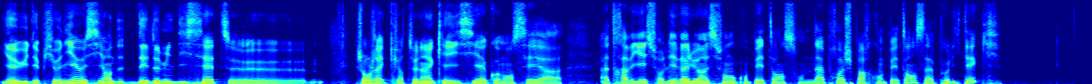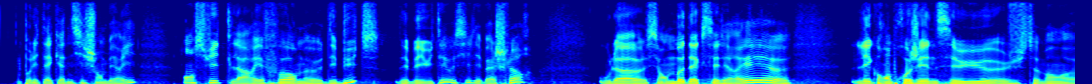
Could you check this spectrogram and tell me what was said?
Il y a eu des pionniers aussi. En, dès 2017, euh, Jean-Jacques Curtelin, qui est ici, a commencé à, travailler sur l'évaluation en compétences, son approche par compétences à Polytech, Polytech Annecy-Chambéry. Ensuite, la réforme des buts, des BUT aussi, des bachelors, où là, euh, c'est en mode accéléré. Euh, les grands projets NCU, justement,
